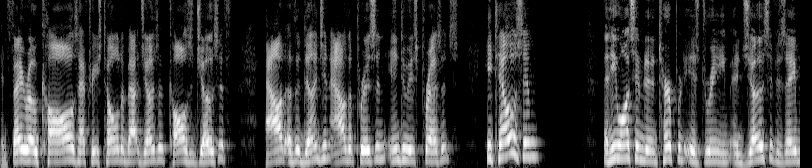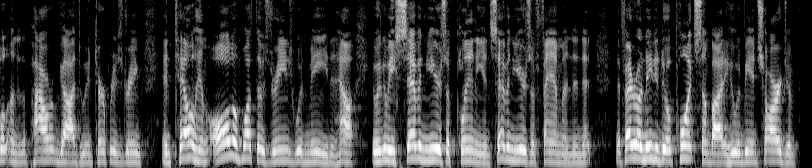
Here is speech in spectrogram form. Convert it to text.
And Pharaoh calls, after he's told about Joseph, calls Joseph out of the dungeon, out of the prison, into his presence. He tells him that he wants him to interpret his dream, and Joseph is able, under the power of God, to interpret his dream and tell him all of what those dreams would mean and how it was going to be seven years of plenty and seven years of famine, and that, that Pharaoh needed to appoint somebody who would be in charge of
